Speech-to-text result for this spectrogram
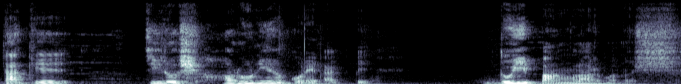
তাকে চিরস্মরণীয় করে রাখবে দুই বাংলার মানুষ।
